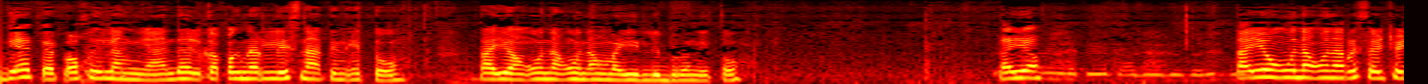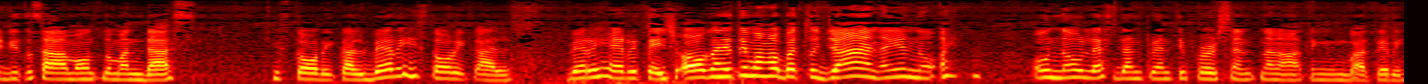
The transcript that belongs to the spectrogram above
BFF, okay lang yan. Dahil kapag na-release natin ito, tayo ang unang-unang may libro nito. Tayo, tayo ang unang-unang researcher dito sa Mount Lumandas. Historical. Very historical. Very heritage. Oh, ganito yung mga bato dyan. Ayun, no. Ay, oh no, less than 20% na lang ating battery.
